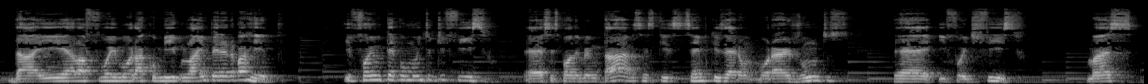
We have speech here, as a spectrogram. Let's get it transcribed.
Daí ela foi morar comigo lá em Pereira Barreto. E foi um tempo muito difícil. É, vocês podem perguntar, ah, vocês sempre quiseram morar juntos é, e foi difícil. Mas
